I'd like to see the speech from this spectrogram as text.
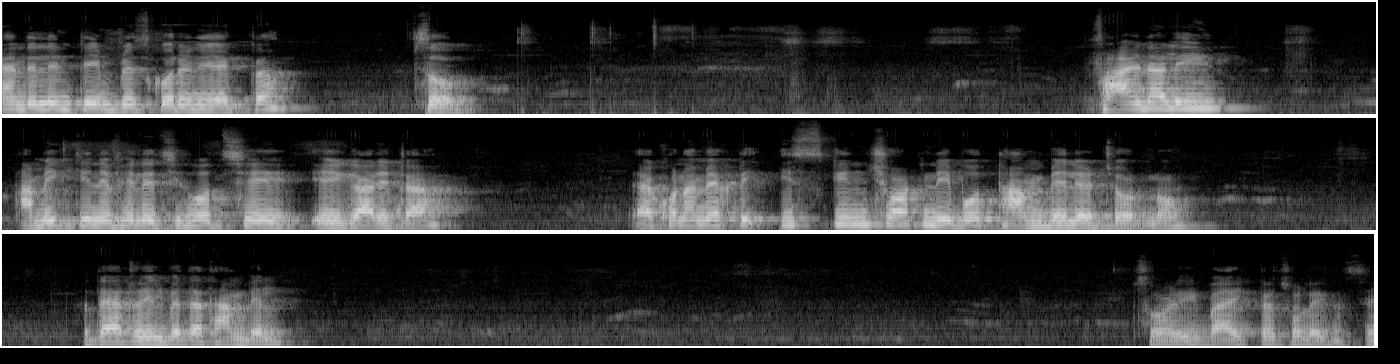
হ্যান্ডেলিংটা ইমপ্রেস করে নিই একটা। সো ফাইনালি আমি কিনে ফেলেছি হচ্ছে এই গাড়িটা। এখন আমি একটা স্ক্রিনশট নিব থাম্বেলের জন্য। That will be the thumbnail sorry বাইকটা চলে গেছে।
